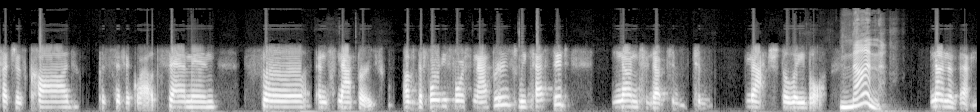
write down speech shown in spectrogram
such as cod, Pacific wild salmon, sole, and snappers. Of the 44 snappers we tested, none turned out to, to match the label. None. None of them.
